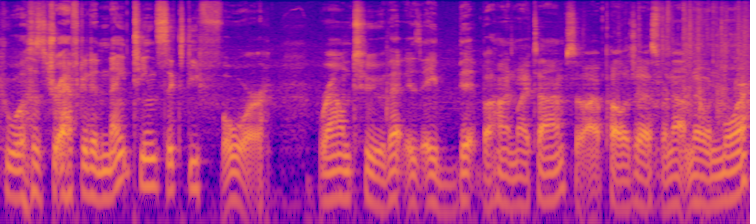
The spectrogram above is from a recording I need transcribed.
who was drafted in 1964, round two. That is a bit behind my time, so I apologize for not knowing more.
